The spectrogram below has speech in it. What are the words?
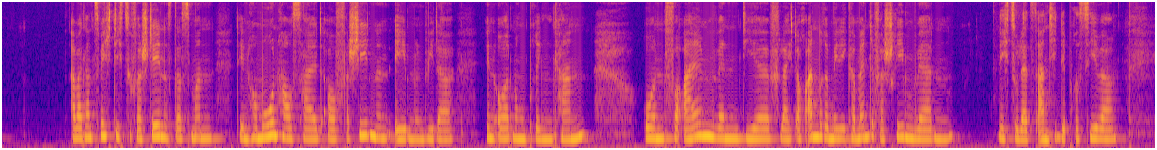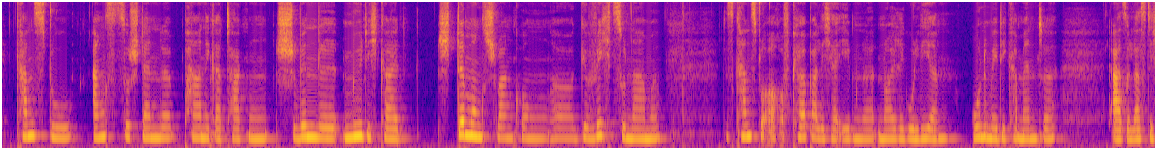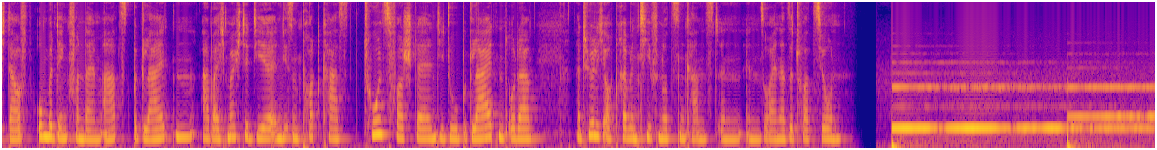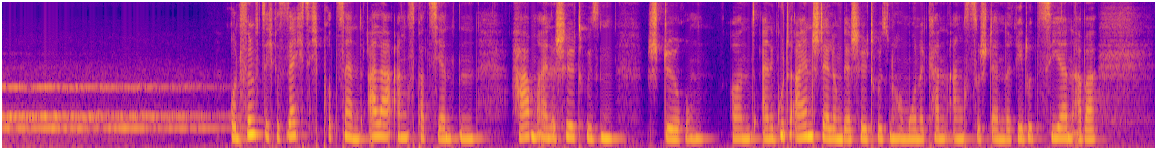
Aber ganz wichtig zu verstehen ist, dass man den Hormonhaushalt auf verschiedenen Ebenen wieder in Ordnung bringen kann. Und vor allem, wenn dir vielleicht auch andere Medikamente verschrieben werden, nicht zuletzt Antidepressiva, kannst du Angstzustände, Panikattacken, Schwindel, Müdigkeit, Stimmungsschwankungen, äh, Gewichtszunahme, das kannst du auch auf körperlicher Ebene neu regulieren, ohne Medikamente. Also lass dich da unbedingt von deinem Arzt begleiten, aber ich möchte dir in diesem Podcast Tools vorstellen, die du begleitend oder natürlich auch präventiv nutzen kannst in, in so einer Situation. Rund 50 bis 60 Prozent aller Angstpatienten haben eine Schilddrüsenstörung. Und eine gute Einstellung der Schilddrüsenhormone kann Angstzustände reduzieren, aber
